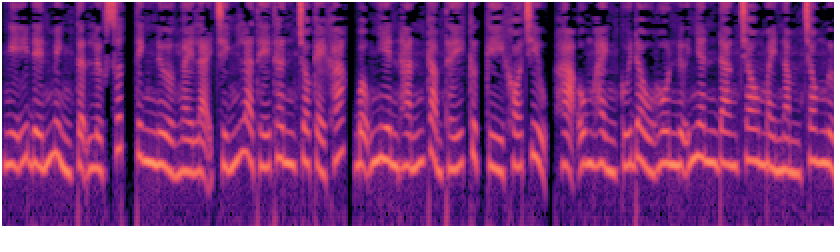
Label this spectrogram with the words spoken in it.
Nghĩ đến mình tận lực xuất tinh nửa ngày lại chính là thế thân cho kẻ khác, bỗng nhiên hắn cảm thấy cực kỳ khó chịu, hạ ung hành cúi đầu hôn nữ nhân đang trao mày nằm trong ngực,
